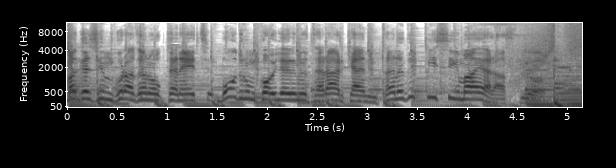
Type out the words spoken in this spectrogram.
Magazin burada.net Bodrum koylarını tararken tanıdık bir simaya rastlıyor.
